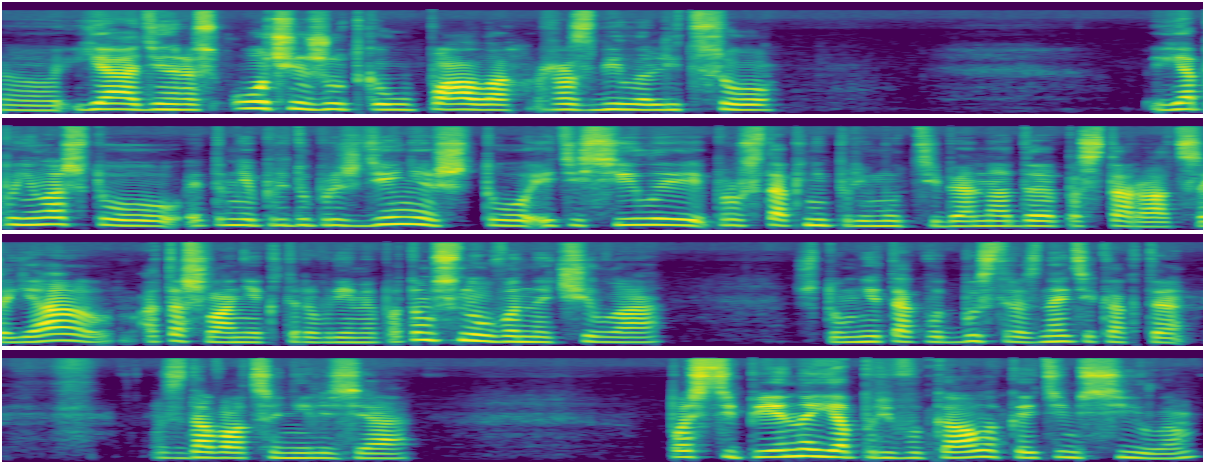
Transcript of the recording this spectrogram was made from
Э, я один раз очень жутко упала, разбила лицо я поняла, что это мне предупреждение, что эти силы просто так не примут тебя, надо постараться. Я отошла некоторое время, потом снова начала, что мне так вот быстро, знаете, как-то сдаваться нельзя. Постепенно я привыкала к этим силам.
